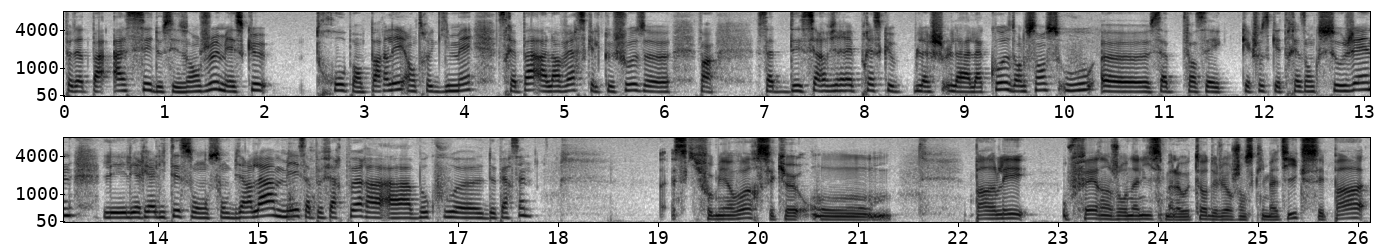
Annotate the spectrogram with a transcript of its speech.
peut-être pas assez de ces enjeux, mais est-ce que trop en parler, entre guillemets, serait pas à l'inverse quelque chose... Euh, enfin, ça desservirait presque la, cause dans le sens où euh, c'est quelque chose qui est très anxiogène, les, réalités sont, bien là, mais ça peut faire peur à, beaucoup euh, de personnes. Ce qu'il faut bien voir, c'est que on... parler ou faire un journalisme à la hauteur de l'urgence climatique, c'est pas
